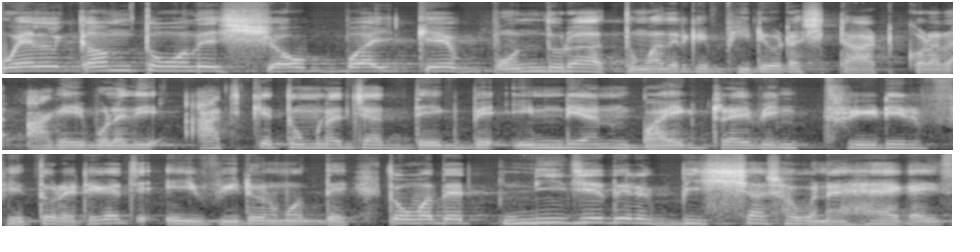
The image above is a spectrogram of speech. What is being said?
ওয়েলকাম তোমাদের সবাইকে। বন্ধুরা, তোমাদেরকে ভিডিওটা স্টার্ট করার আগেই বলে দিই, আজকে তোমরা যা দেখবে ইন্ডিয়ান বাইক ড্রাইভিং থ্রি ডির ভেতরে, ঠিক আছে? এই ভিডিওর মধ্যে তোমাদের নিজেদের বিশ্বাস হবে না। হ্যাঁ গাইস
